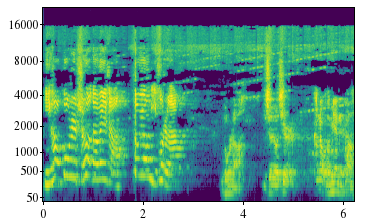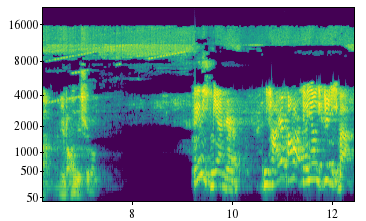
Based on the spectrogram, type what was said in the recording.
以后公司所有的卫生都由你负责。董事长，你消消气儿，看在我的面子上，你饶你一次吧。给你面子，你还是好好想想你自己吧。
